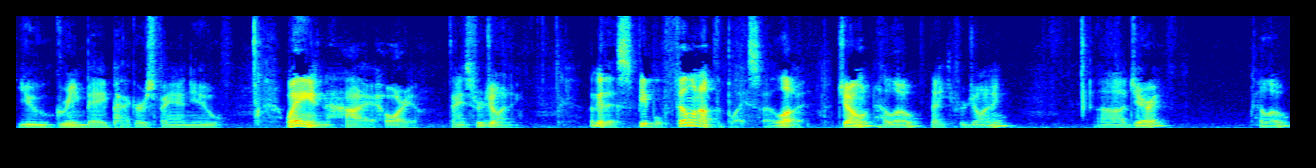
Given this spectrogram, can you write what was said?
you Green Bay Packers fan, you. Wayne, hi, how are you? Thanks for joining. Look at this, people filling up the place. I love it. Joan, hello, thank you for joining. Uh, Jerry, hello.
